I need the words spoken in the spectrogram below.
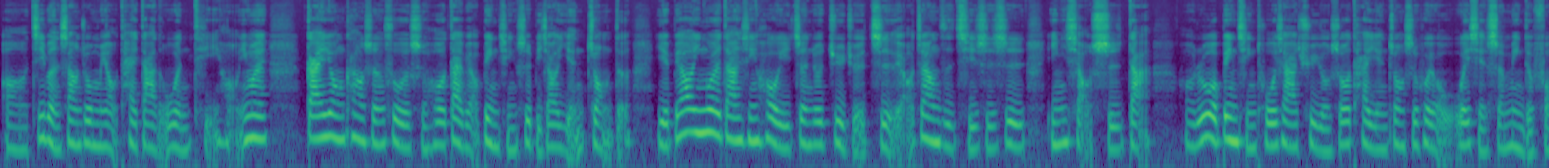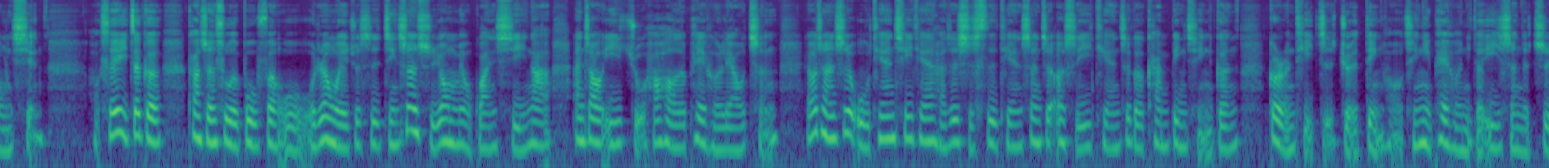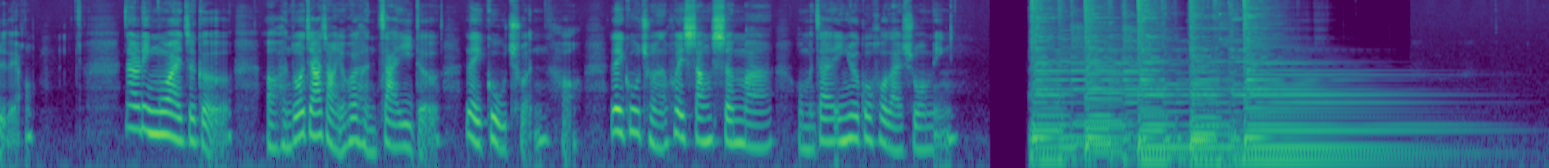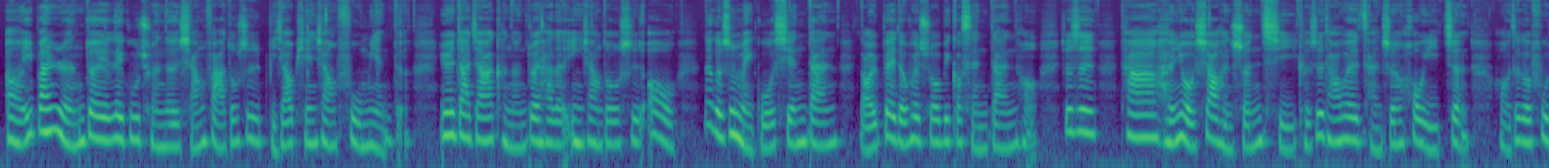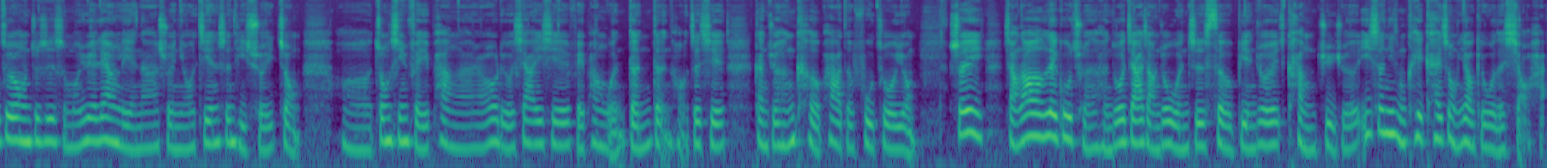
呃，基本上就没有太大的问题哈。因为该用抗生素的时候，代表病情是比较严重的，也不要因为担心后遗症就拒绝治疗，这样子其实是因小失大哦。如果病情拖下去，有时候太严重是会有威胁生命的风险。好，所以这个抗生素的部分，我我认为就是谨慎使用没有关系。那按照医嘱，好好的配合疗程，疗程是五天、七天还是十四天，甚至二十一天，这个看病情跟个人体质决定。哈，请你配合你的医生的治疗。那另外这个呃，很多家长也会很在意的类固醇，好，类固醇会伤身吗？我们在音乐过后来说明。一般人对类固醇的想法都是比较偏向负面的，因为大家可能对它的印象都是哦，那个是美国仙丹，老一辈的会说 Vicodin 哈，就是它很有效、很神奇，可是它会产生后遗症，哦，这个副作用就是什么月亮脸啊、水牛肩、身体水肿、呃，中心肥胖啊，然后留下一些肥胖纹等等，哈，这些感觉很可怕的副作用。所以讲到类固醇，很多家长就闻之色变，就会抗拒，觉得医生你怎么可以开这种药给我的小孩，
